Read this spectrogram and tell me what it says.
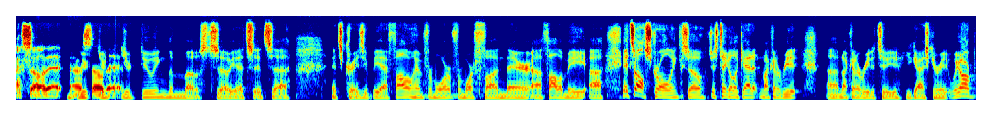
I saw that. I you're, saw you're- that. You're doing the most. So yeah, it's it's uh it's crazy. But yeah, follow him for more for more fun there. Uh follow me. Uh it's all scrolling. So just take a look at it. I'm not gonna read it. Uh, I'm not gonna read it to you. You guys can read it. We are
